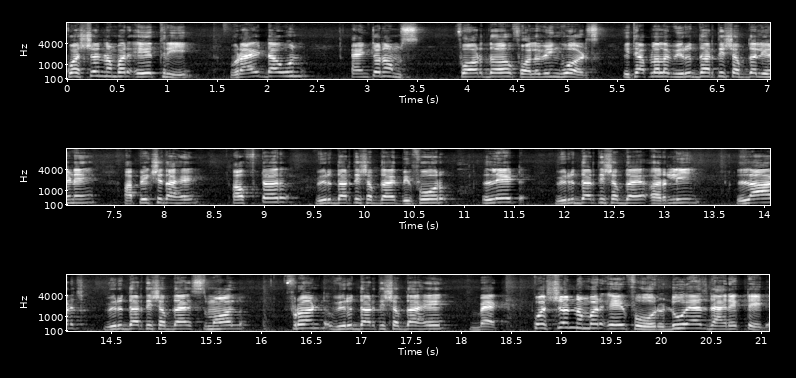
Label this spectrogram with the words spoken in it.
Question number A three write down antonyms for the following words इथे आपल्याला विरुद्धार्थी शब्द लिहिणे अपेक्षित आहे. आफ्टर विरुद्धार्थी शब्द आहे बिफोर लेट विरुद्धार्थी शब्द आहे अर्ली लार्ज विरुद्धार्थी शब्द आहे स्मॉल फ्रंट विरुद्धार्थी शब्द आहे. Back question number A four do as directed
